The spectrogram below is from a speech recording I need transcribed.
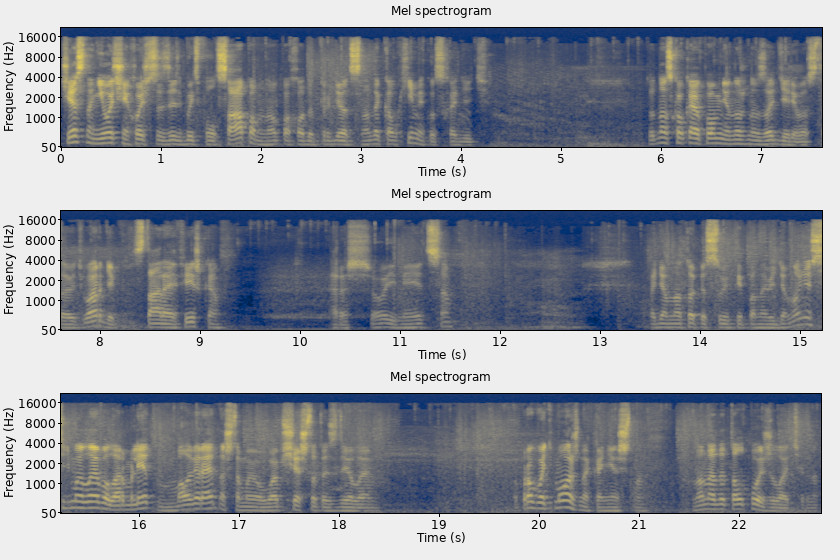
Честно, не очень хочется здесь быть фулсапом, но походу придется. Надо к алхимику сходить. Тут, насколько я помню, нужно за дерево ставить вардик. Старая фишка. Хорошо, имеется. Пойдем на топе суеты понаведем. Ну, у него седьмой level, armlet. Маловероятно, что мы его вообще что-то сделаем. Попробовать можно, конечно. Но надо толпой желательно.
